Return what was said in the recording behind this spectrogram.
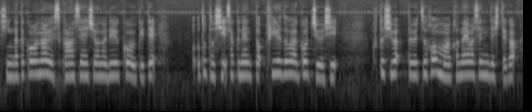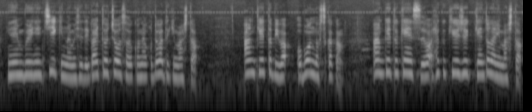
新型コロナウイルス感染症の流行を受けておととし昨年とフィールドワークを中止。今年は特別訪問は叶いませんでしたが2年ぶりに地域のお店で街頭調査を行うことができました。アンケート日はお盆の2日間。アンケート件数は190件となりました。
